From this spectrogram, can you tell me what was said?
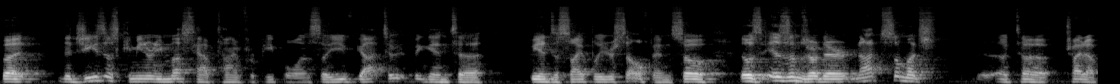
But the Jesus community must have time for people, and so you've got to begin to be a disciple yourself. And so those isms are there not so much uh, to try to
